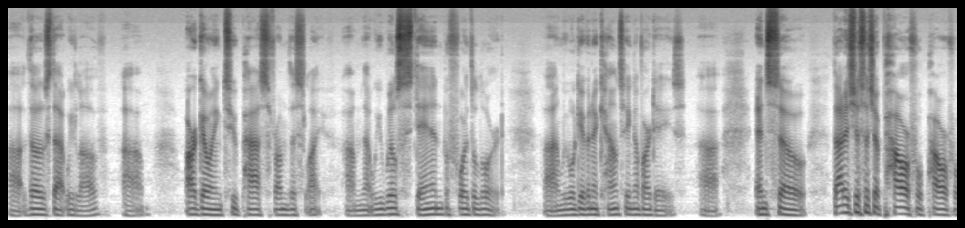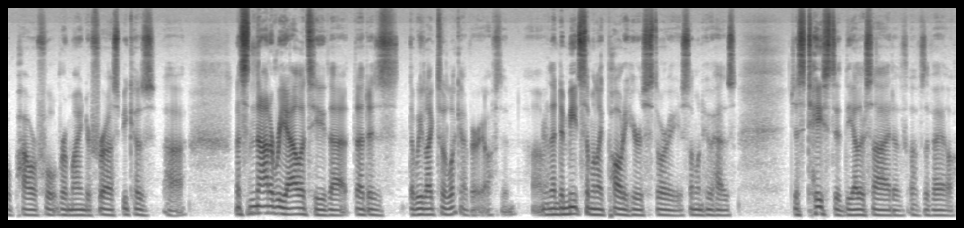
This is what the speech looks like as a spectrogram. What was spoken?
uh, those that we love um, are going to pass from this life um, that we will stand before the lord uh, and we will give an accounting of our days uh, and so that is just such a powerful powerful powerful reminder for us because uh, that's not a reality that that is that we like to look at very often. Um, And then to meet someone like Paul to hear his story, someone who has just tasted the other side of, of the veil,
